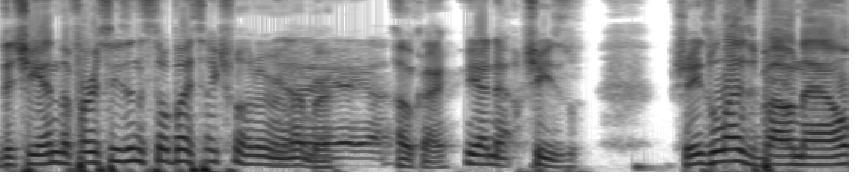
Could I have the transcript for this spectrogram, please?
did she end the first season still bisexual? I don't Yeah, remember. Yeah, yeah, Okay, yeah, no, she's she's lesbo now.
